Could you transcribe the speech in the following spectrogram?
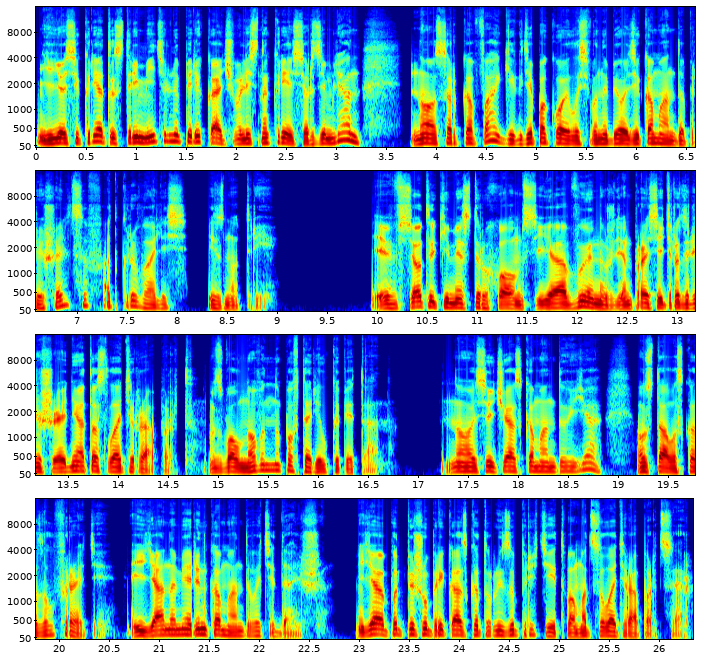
Ее секреты стремительно перекачивались на крейсер землян, но саркофаги, где покоилась в анабиозе команда пришельцев, открывались изнутри. «И все-таки, мистер Холмс, я вынужден просить разрешения отослать рапорт», — взволнованно повторил капитан. «Но сейчас командую я», — устало сказал Фредди, «и я намерен командовать и дальше. Я подпишу приказ, который запретит вам отсылать рапорт, сэр.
